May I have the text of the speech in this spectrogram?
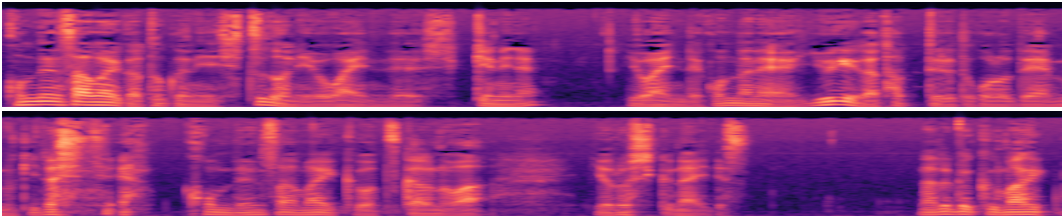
コンデンサーマイクは特に湿度に弱いんで、湿気にね、弱いんで、こんなね、湯気が立ってるところで剥き出して コンデンサーマイクを使うのはよろしくないです。なるべくマイク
